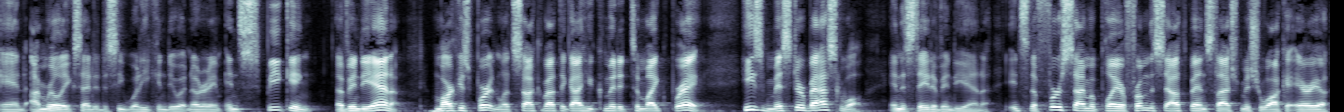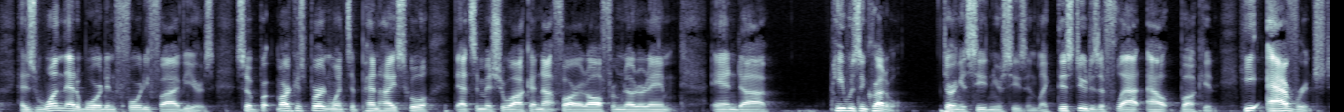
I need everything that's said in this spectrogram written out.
And I'm really excited to see what he can do at Notre Dame. And speaking of Indiana, Markus Burton. Let's talk about the guy who committed to Mike Brey. He's Mr. Basketball in the state of Indiana. It's the first time a player from the South Bend slash Mishawaka area has won that award in 45 years. So Markus Burton went to Penn High School. That's in Mishawaka, not far at all from Notre Dame. And uh, he was incredible during his senior season. Like this dude is a flat out bucket. He averaged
